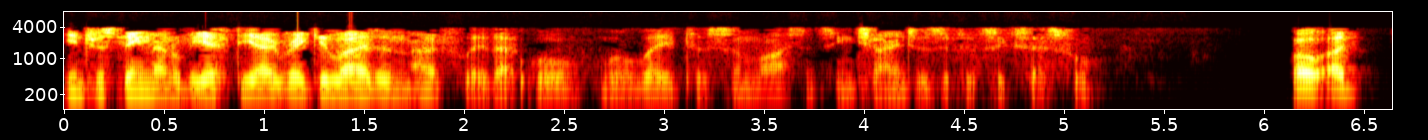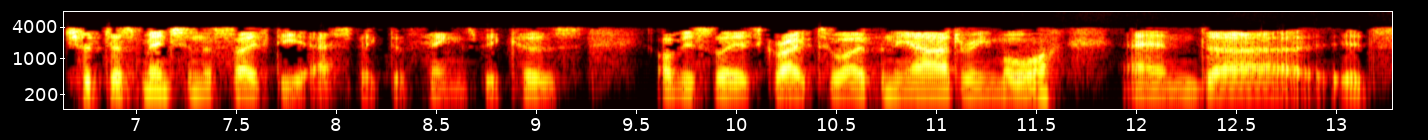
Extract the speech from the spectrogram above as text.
interesting. That'll be FDA regulated and hopefully that will, will lead to some licensing changes if it's successful. Well, I should just mention the safety aspect of things because obviously it's great to open the artery more and uh, it's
